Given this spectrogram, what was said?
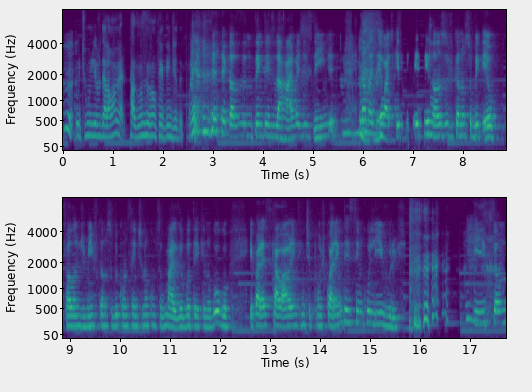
hum. o último livro dela é uma merda, caso você não tenha entendido. caso você não tenha entendido a raiva de Cindy. Não, mas eu acho que esse, esse ranço fica no sub... Eu, falando de mim, fica no subconsciente, não consigo mais. Eu botei aqui no Google e parece que a Lauren tem, tipo, uns 45 livros. E são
